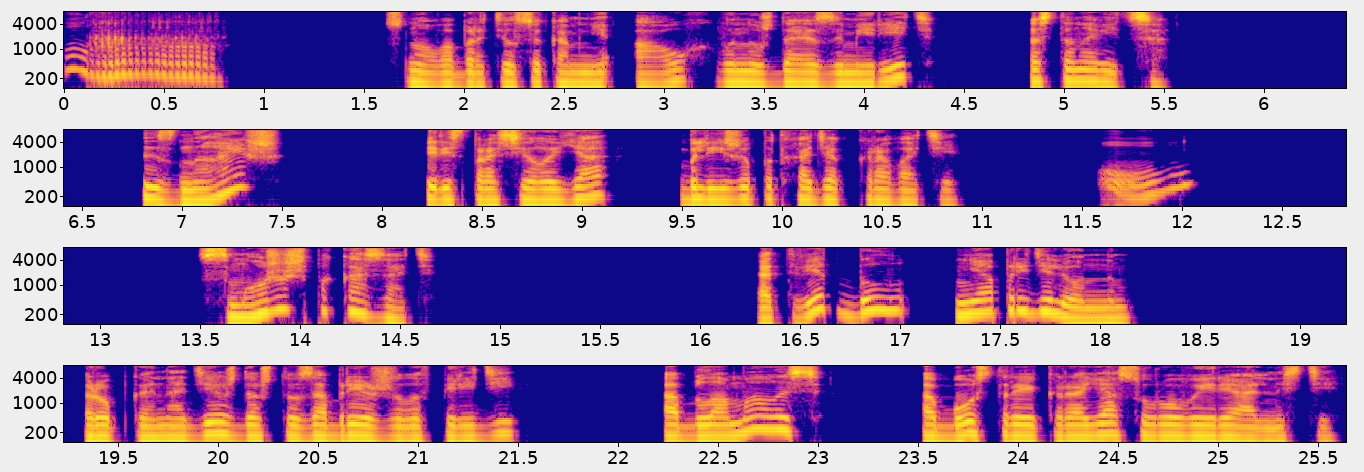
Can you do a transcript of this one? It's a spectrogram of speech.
«Урррр!» Снова обратился ко мне Аух, вынуждая замереть, остановиться. «Ты знаешь?» — переспросила я, ближе подходя к кровати. «О, сможешь показать?» Ответ был неопределенным. Робкая надежда, что забрежила впереди, обломалась об острые края суровой реальности.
